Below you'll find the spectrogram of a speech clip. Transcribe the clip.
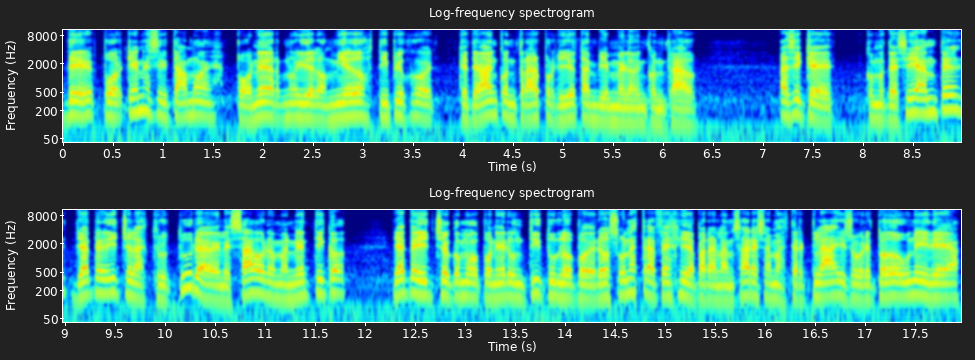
de por qué necesitamos exponernos y de los miedos típicos que te va a encontrar, porque yo también me lo he encontrado. Así que, como te decía antes, ya te he dicho la estructura del hexágono magnético, ya te he dicho cómo poner un título poderoso, una estrategia para lanzar esa masterclass y sobre todo una idea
